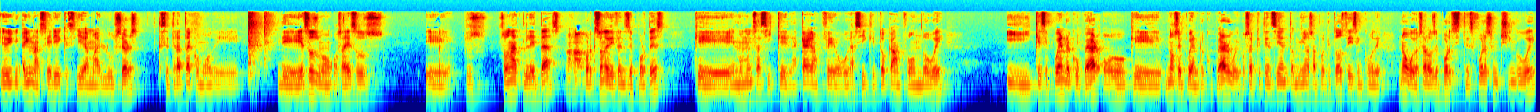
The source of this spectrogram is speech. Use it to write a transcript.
hay una serie que se llama Losers, que se trata como de, de esos, o sea, esos, eh, pues son atletas, Ajá. porque son de diferentes deportes, que en momentos así que la cagan feo, güey, así que tocan fondo, güey, y que se pueden recuperar o que no se pueden recuperar, güey, o sea, que te enseñan también, o sea, porque todos te dicen como de, no, güey, o sea, los deportes, si te esfuerzas un chingo, güey,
